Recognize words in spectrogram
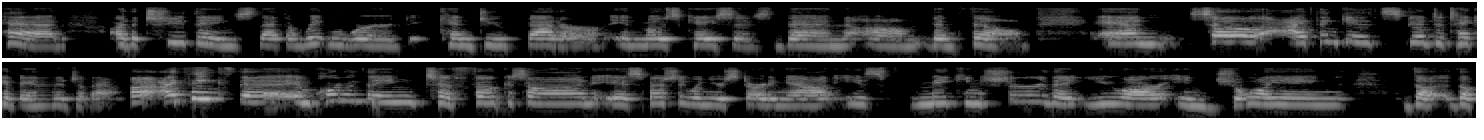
head are the two things that the written word can do better in most cases than, um, than film. And so I think it's good to take advantage of that. I think the important thing to focus on, especially when you're starting out, is making sure that you are enjoying the, the,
